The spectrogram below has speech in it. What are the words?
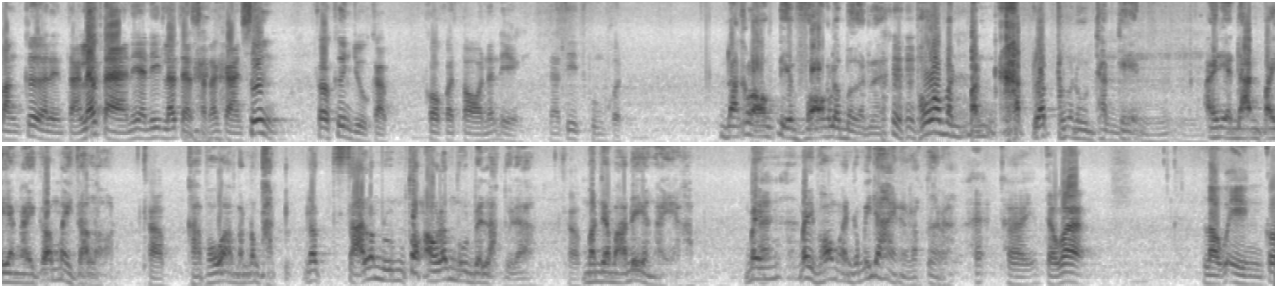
บังเกอร์อะไรต่างๆ แล้วแต่เนี่ยอันนี้แล้วแต่สถานการณ์ซึ่งก็ขึ้นอยู่กับกกตนั่นเองนะที่คุมกฎ นักร้องเตรียมฟ้องระเบิดเลย เพราะว่ามันมันขัดรัฐธรรมนูญชัดเจนอืมอืมไอเนี่ยดันไปยังไงก็ไม่ตลอดครับครับ เพราะว่ามันต้องขัดรัฐสารรัฐธรรมนูญต้องเอารัฐธรรมนูญเป็นหลักอยู่แล้วครับมันจะมาได้ยังไงอะครับ ไม่ไม่พร้อมกันก็ไม่ได้นะดรนะใช่แต่ว่าเราเองก็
